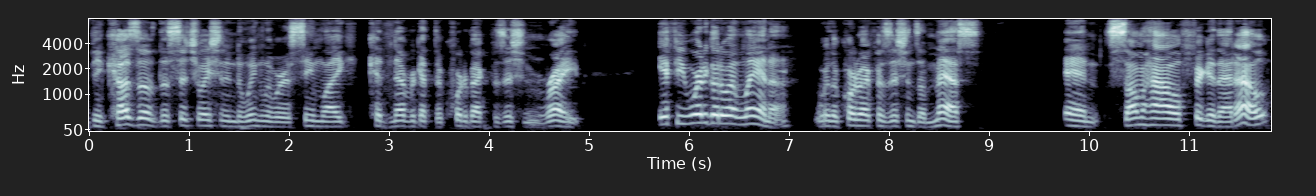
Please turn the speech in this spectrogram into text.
because of the situation in New England where it seemed like could never get the quarterback position right, if he were to go to Atlanta where the quarterback position's a mess and somehow figure that out,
